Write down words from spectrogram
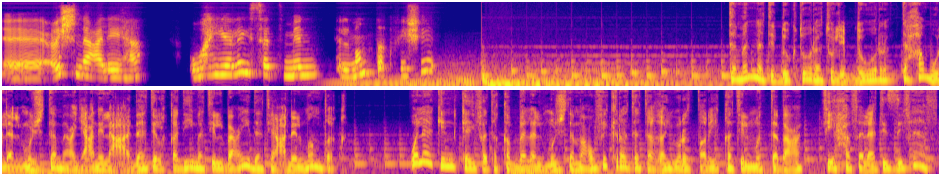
آه، عشنا عليها وهي ليست من المنطق في شيء. تمنت الدكتورة لبدور تحول المجتمع عن العادات القديمة البعيدة عن المنطق. ولكن كيف تقبل المجتمع فكرة تغير الطريقة المتبعة في حفلات الزفاف؟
